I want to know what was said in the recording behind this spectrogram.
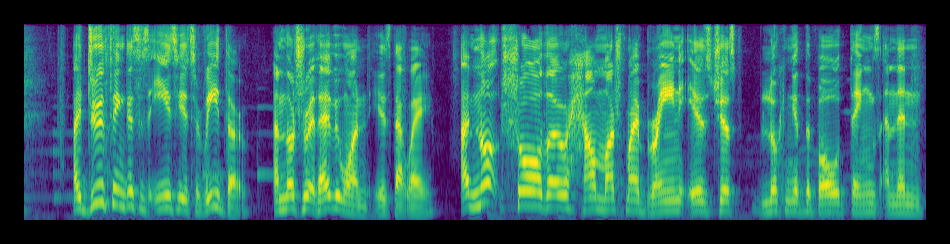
I do think this is easier to read though. I'm not sure if everyone is that way. I'm not sure though how much my brain is just looking at the bold things and then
